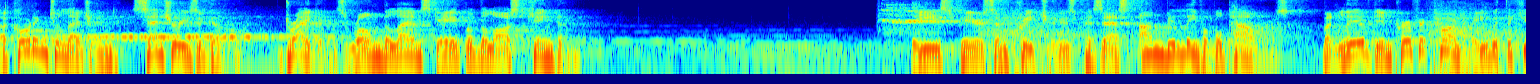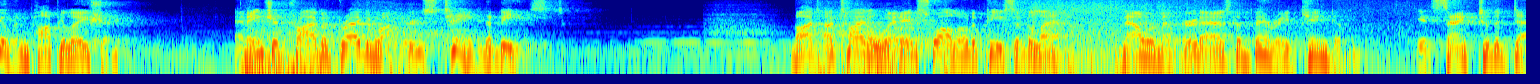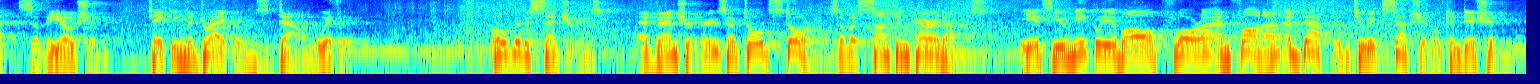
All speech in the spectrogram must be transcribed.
According to legend, centuries ago, dragons roamed the landscape of the Lost Kingdom. These fearsome creatures possessed unbelievable powers, but lived in perfect harmony with the human population. An ancient tribe of dragon riders tamed the beasts. But a tidal wave swallowed a piece of the land, now remembered as the Buried Kingdom. It sank to the depths of the ocean, taking the dragons down with it. Over the centuries, adventurers have told stories of a sunken paradise, its uniquely evolved flora and fauna adapted to exceptional conditions.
